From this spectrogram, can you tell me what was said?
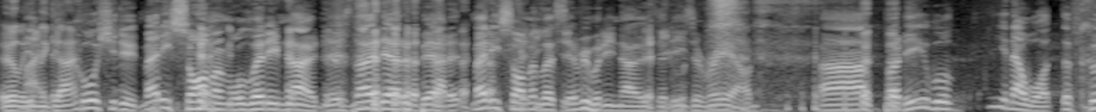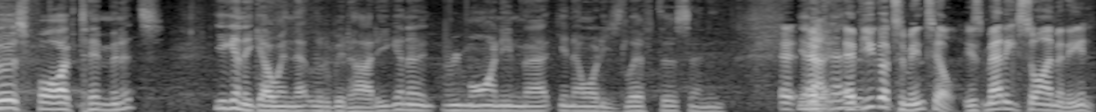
Early Mate, in the game? Of course you do. Matty Simon will let him know. There's no doubt about it. Matty Simon lets everybody know that he's around. Uh, but he will, you know what, the first five, ten minutes, you're going to go in that little bit harder. You're going to remind him that, you know what, he's left us. And, uh, you know, have, have, you got some intel? Is Matty Simon in?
